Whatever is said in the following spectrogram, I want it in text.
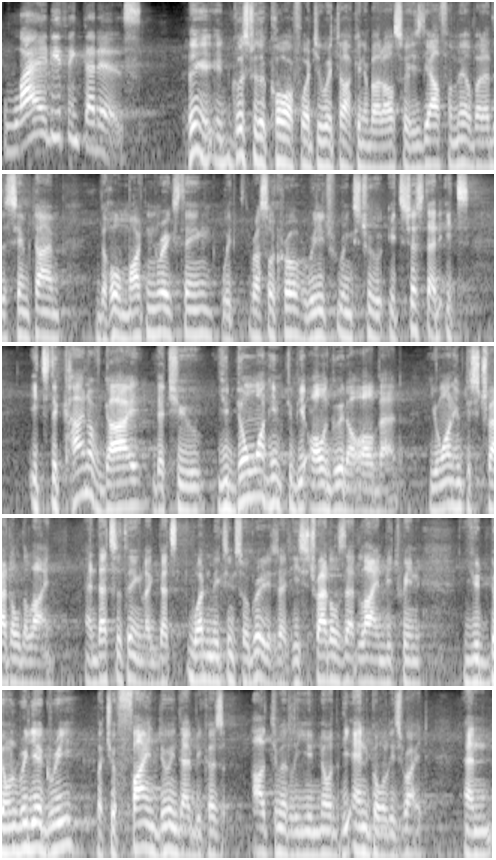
Why do you think that is? I think it goes to the core of what you were talking about also. He's the alpha male, but at the same time, the whole Martin Riggs thing with Russell Crowe really rings true. It's just that it's, it's the kind of guy that you, you don't want him to be all good or all bad. You want him to straddle the line. And that's the thing, like that's what makes him so great is that he straddles that line between you don't really agree, but you're fine doing that because ultimately you know the end goal is right. And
